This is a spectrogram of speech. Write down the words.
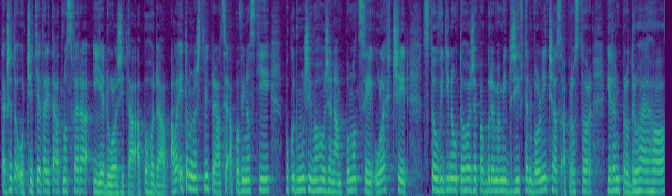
Takže to určitě tady ta atmosféra je důležitá a pohoda, ale i to množství práce a povinností, pokud muži mohou že nám pomoci, ulehčit s tou vidinou toho, že pak budeme mít dřív ten volný čas a prostor jeden pro druhého,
